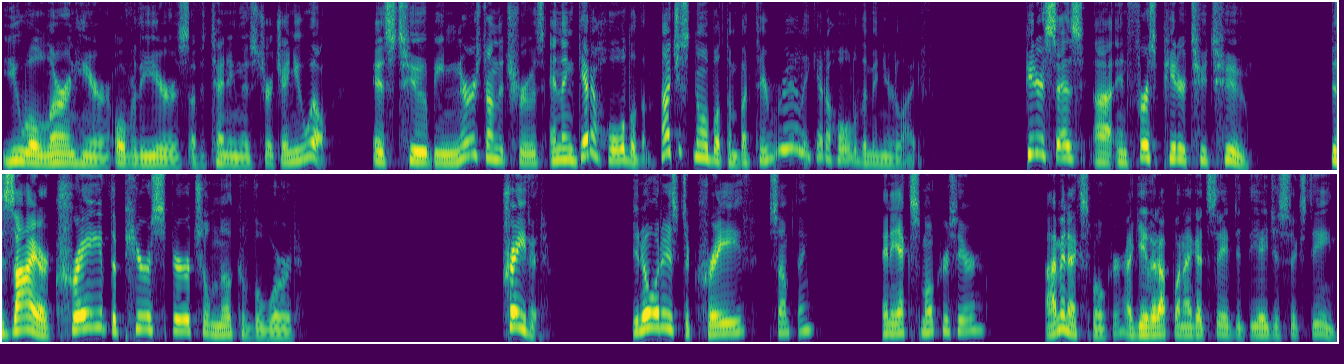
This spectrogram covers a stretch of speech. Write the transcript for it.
you will learn here over the years of attending this church, and you will, is to be nourished on the truths and then get a hold of them. Not just know about them, but to really get a hold of them in your life. Peter says uh, in 1 Peter 2 2, desire, crave the pure spiritual milk of the word. Crave it. you know what it is to crave something? Any ex smokers here? I'm an ex smoker. I gave it up when I got saved at the age of 16.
